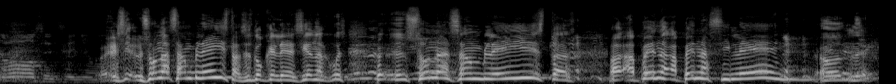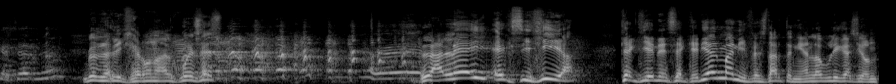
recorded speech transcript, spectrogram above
conocen, señor. Es- Son asambleístas, es lo que le decían al juez. Son asambleístas. Apenas, apenas si leen. O Le, le dijeron al juez eso. La ley exigía que quienes se querían manifestar tenían la obligación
